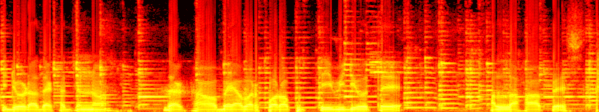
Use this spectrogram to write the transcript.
ভিডিওটা দেখার জন্য। দেখা হবে আবার পরবর্তী ভিডিওতে। আল্লাহ হাফেজ।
